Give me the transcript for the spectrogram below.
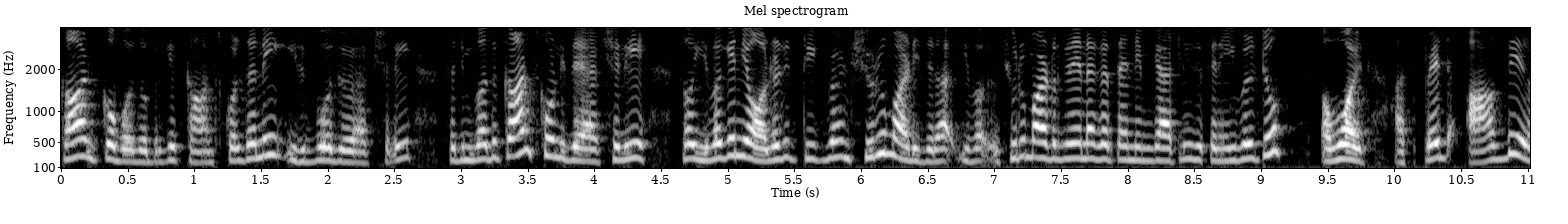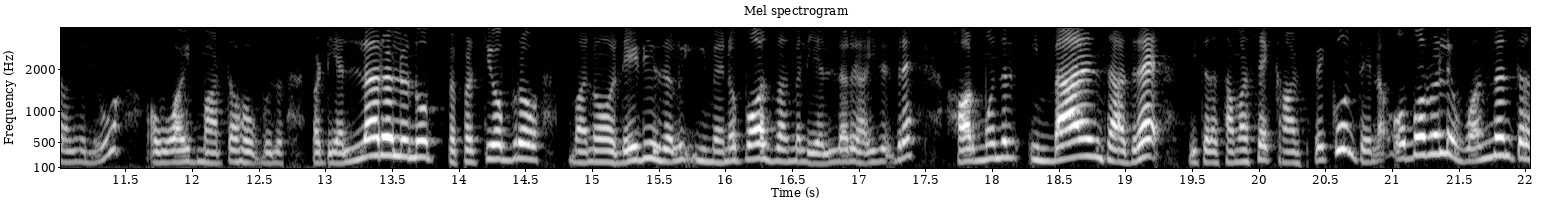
ಕಾಣಿಸ್ಕೋಬೋದು ಒಬ್ಬರಿಗೆ ಕಾಣಿಸ್ಕೊಳ್ದೇ ಇರ್ಬೋದು ಆ್ಯಕ್ಚುಲಿ ಸೊ ನಿಮ್ಗೆ ಅದು ಕಾಣಿಸ್ಕೊಂಡಿದೆ ಆ್ಯಕ್ಚುಲಿ ಸೊ ಇವಾಗೇ ನೀವು ಆಲ್ರೆಡಿ ಟ್ರೀಟ್ಮೆಂಟ್ ಶುರು ಮಾಡಿದ್ದೀರಾ. ಇವಾಗ ಶುರು ಮಾಡಿದ್ರೆ ಏನಾಗುತ್ತೆ ನಿಮಗೆ? At least you can able to avoid ಆ ಸ್ಪ್ರೆಡ್ ಆಗದೇ ಇರೋಂಗೆ ನೀವು ಅವಾಯ್ಡ್ ಮಾಡ್ತಾ ಹೋಗ್ಬೋದು. ಬಟ್ ಎಲ್ಲರಲ್ಲೂ ಪ್ರತಿಯೊಬ್ಬರು ಮನೋ ಲೇಡೀಸಲ್ಲೂ ಈ ಮೆನೋಪಾಸ್ ಬಂದಮೇಲೆ ಎಲ್ಲರೂ ಇದ್ರೆ ಹಾರ್ಮೋನಲ್ ಇಂಬ್ಯಾಲೆನ್ಸ್ ಆದರೆ ಈ ಥರ ಸಮಸ್ಯೆ ಕಾಣಿಸ್ಬೇಕು ಅಂತೇನೋ ಒಬ್ಬೊಬ್ಬರಲ್ಲಿ ಒಂದೊಂದು ಥರ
